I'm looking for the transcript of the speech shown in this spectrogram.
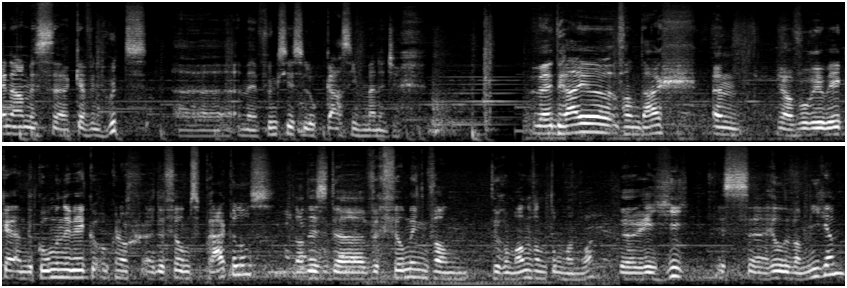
naam is eh, Kevin Hoed uh, en mijn functie is locatiemanager. Wij draaien vandaag en ja, vorige weken en de komende weken ook nog de film Sprakeloos. Dat is de verfilming van de roman van Tom Lanois. De regie is Hilde van Miegem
